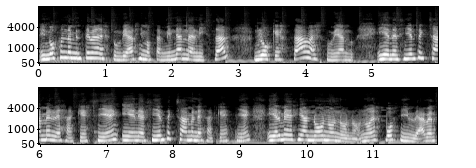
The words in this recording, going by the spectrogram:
Y no solamente de estudiar, sino también de analizar lo que estaba estudiando. Y en el siguiente examen le saqué 100 y en el siguiente examen le saqué 100. Y él me decía, no, no, no, no, no es posible. A ver,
